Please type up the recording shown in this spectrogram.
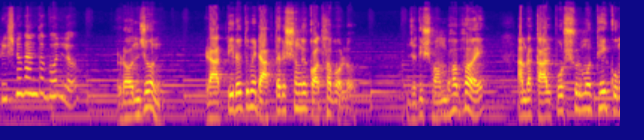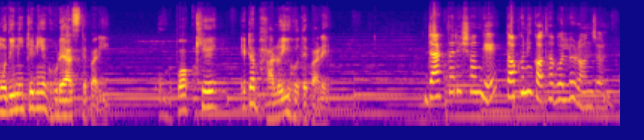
কৃষ্ণকান্ত বলল রঞ্জন রাত্রিরে তুমি ডাক্তারের সঙ্গে কথা বলো। যদি সম্ভব হয় আমরা কাল পরশুর মধ্যেই কুমুদিনীকে নিয়ে ঘুরে আসতে পারি। ওর পক্ষে এটা ভালোই হতে পারে। ডাক্তারের সঙ্গে তখনই কথা বলল রঞ্জন।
